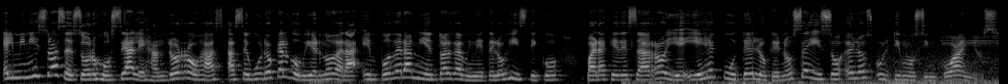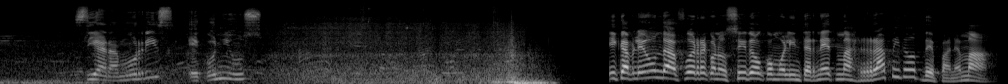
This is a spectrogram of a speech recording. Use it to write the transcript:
El ministro asesor José Alejandro Rojas aseguró que el gobierno dará empoderamiento al gabinete logístico para que desarrolle y ejecute lo que no se hizo en los últimos cinco años. Ciara Morris, Econews. Y Cableonda fue reconocido como el Internet más rápido de Panamá.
